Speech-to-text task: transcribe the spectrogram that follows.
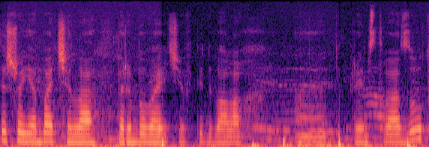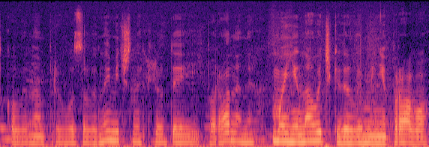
Те, що я бачила, перебуваючи в підвалах е, підприємства Азот, коли нам привозили немічних людей і поранених, мої навички дали мені право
